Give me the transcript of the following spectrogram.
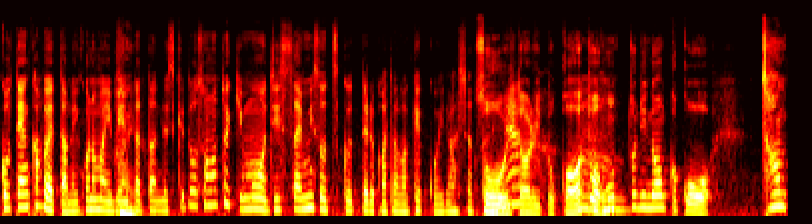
5点カフェってあのこの前イベントだったんですけど、その時も実際味噌作ってる方が結構いらっしゃって、ね、そういたりとか。あとはうん。本当になんかこうちゃん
